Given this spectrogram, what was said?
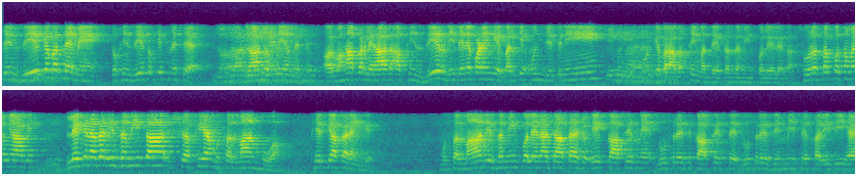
خنزیر کے بدلے میں۔ تو خنزیر تو کس میں سے ہے؟ میں سے۔ اور وہاں پر لحاظ اب خنزیر نہیں دینے پڑیں گے، بلکہ ان جتنی، ان کے برابر قیمت دے کر زمین کو لے لے گا۔ سورج سب کو سمجھ میں آ گئی؟ لیکن اگر اس زمین کا شفیع مسلمان ہوا، پھر کیا کریں گے؟ مسلمان اس زمین کو لینا چاہتا ہے جو ایک کافر نے دوسرے سے کافر سے، دوسرے ذمی سے خریدی ہے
